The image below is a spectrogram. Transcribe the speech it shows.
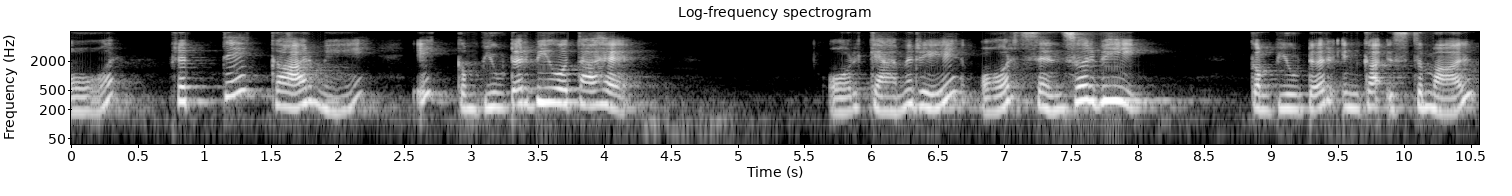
और प्रत्येक कार में एक कंप्यूटर भी होता है। और कैमरे और सेंसर भी। कंप्यूटर इनका इस्तेमाल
